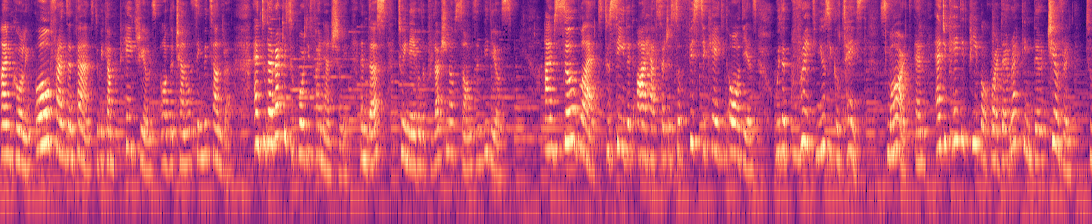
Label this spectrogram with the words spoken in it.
I'm calling all friends and fans to become Patreons of the channel Sing with Sandra and to directly support it financially and thus to enable the production of songs and videos. I'm so glad to see that I have such a sophisticated audience with a great musical taste, smart and educated people who are directing their children to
